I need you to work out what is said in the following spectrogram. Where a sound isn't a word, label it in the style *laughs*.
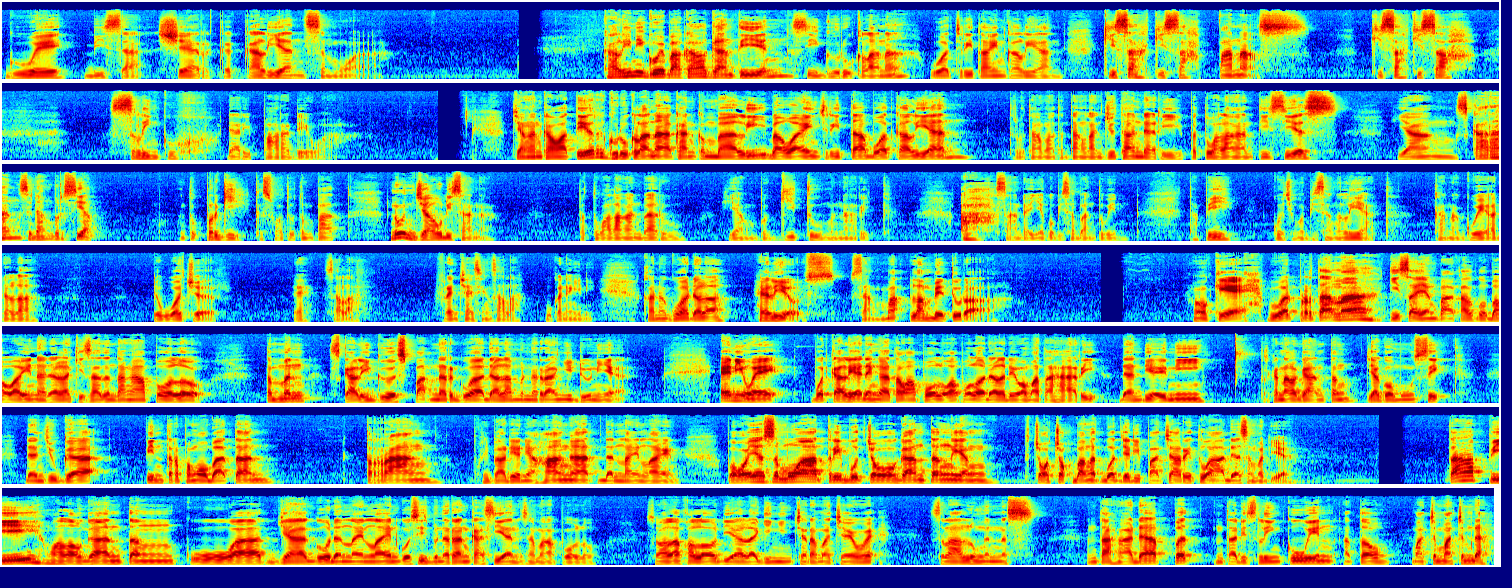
gue bisa share ke kalian semua. Kali ini gue bakal gantiin si guru Kelana buat ceritain kalian kisah-kisah panas, kisah-kisah selingkuh dari para dewa. Jangan khawatir, Guru Kelana akan kembali bawain cerita buat kalian, terutama tentang lanjutan dari petualangan Theseus yang sekarang sedang bersiap untuk pergi ke suatu tempat nun jauh di sana. Petualangan baru yang begitu menarik. Ah, seandainya gue bisa bantuin. Tapi gue cuma bisa ngeliat karena gue adalah The Watcher. Eh, salah franchise yang salah, bukan yang ini. Karena gue adalah Helios, sang mak lambetura. Oke, buat pertama, kisah yang bakal gue bawain adalah kisah tentang Apollo. Temen sekaligus partner gue dalam menerangi dunia. Anyway, buat kalian yang nggak tahu Apollo, Apollo adalah dewa matahari dan dia ini terkenal ganteng, jago musik, dan juga pinter pengobatan terang, pribadiannya hangat, dan lain-lain. Pokoknya semua atribut cowok ganteng yang cocok banget buat jadi pacar itu ada sama dia. Tapi walau ganteng, kuat, jago, dan lain-lain, gue sih beneran kasihan sama Apollo. Soalnya kalau dia lagi ngincer sama cewek, selalu ngenes. Entah nggak dapet, entah diselingkuin, atau macem-macem dah.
